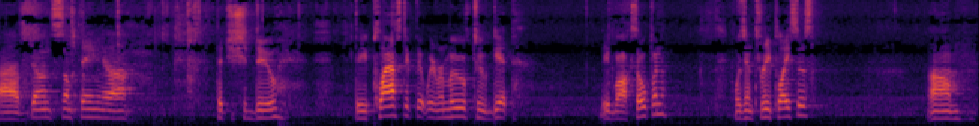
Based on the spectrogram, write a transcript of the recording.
I've done something uh, that you should do. The plastic that we removed to get the box open was in three places. Um,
